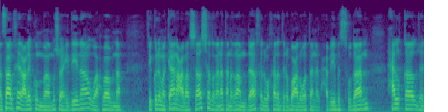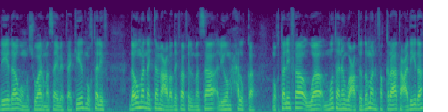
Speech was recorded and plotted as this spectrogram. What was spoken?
مساء الخير عليكم مشاهدينا وأحبابنا. في كل مكان على شاشة قناة أنغام داخل وخارج ربوع الوطن الحبيب السودان حلقة جديدة ومشوار مسائي بالتأكيد مختلف. دوما نجتمع على ضفاف المساء اليوم حلقة مختلفة ومتنوعة تتضمن فقرات عديدة.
